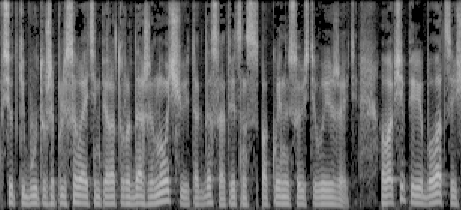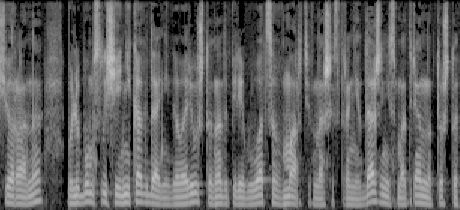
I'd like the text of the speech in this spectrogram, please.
все-таки будет уже плюсовая температура даже ночью, и тогда, соответственно, со спокойной совестью выезжаете. А вообще переобуваться еще рано. В любом случае, никогда не говорю, что надо переобуваться в марте в нашей стране, даже несмотря на то, что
